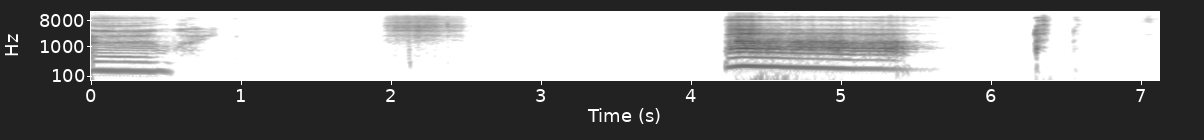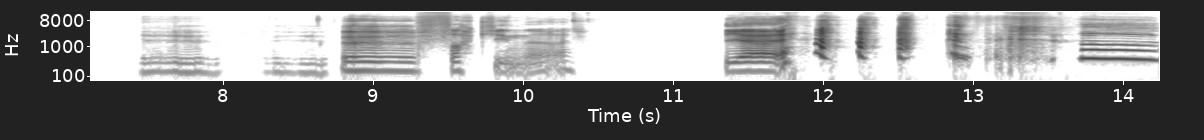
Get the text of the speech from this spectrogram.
Oh my. Ah. Uh, fucking. Uh, yeah. oh,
